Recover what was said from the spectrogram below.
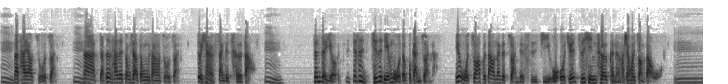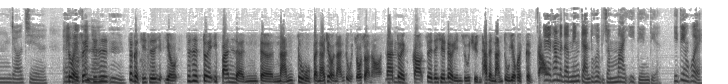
嗯，那他要左转。嗯，那假设他在忠孝东路上要左转，对向有三个车道，嗯，真的有，就是其实连我都不敢转了，因为我抓不到那个转的时机，我我觉得直行车可能好像会撞到我。嗯，了解。对，所以其实，嗯，这个其实有，就是对一般人的难度本来就有难度，左转哦，那对高、嗯、对这些乐龄族群，它的难度又会更高，而且他们的敏感度会比较慢一点点，一定会。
